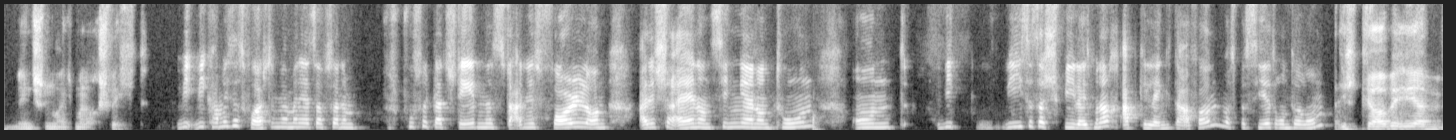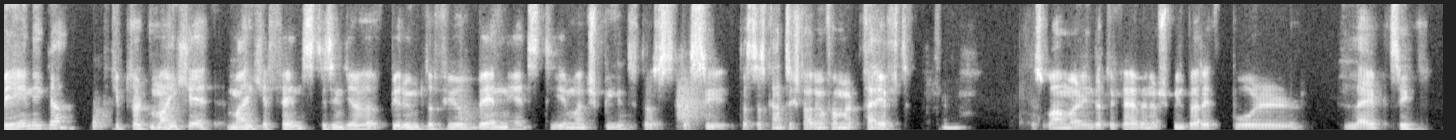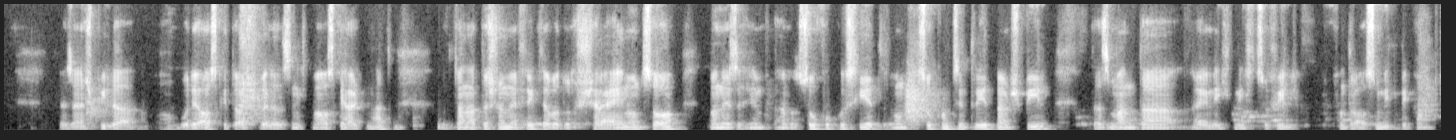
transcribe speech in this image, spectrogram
Menschen manchmal auch schwächt. Wie, wie kann man sich das vorstellen, wenn man jetzt auf so einem Fußballplatz steht und das Stadion ist voll und alle schreien und singen und tun und wie, wie ist das als Spieler? Ist man auch abgelenkt davon, was passiert rundherum? Ich glaube eher weniger. Es gibt halt manche, manche Fans, die sind ja berühmt dafür, wenn jetzt jemand spielt, dass, dass, sie, dass das ganze Stadion auf einmal pfeift. Mhm. Das war mal in der Türkei bei einem Spiel bei Red Bull Leipzig. Also ein Spieler wurde ausgetauscht, weil er das nicht mehr ausgehalten hat. Und dann hat das schon einen Effekt, aber durch Schreien und so, man ist einfach so fokussiert und so konzentriert beim Spiel, dass man da eigentlich nicht so viel von draußen mitbekommt.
